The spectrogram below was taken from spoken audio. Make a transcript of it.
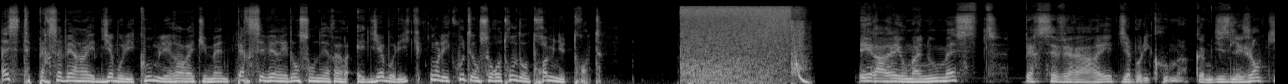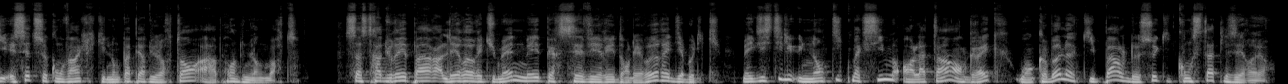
est, perseverare diabolicum, l'erreur est humaine, persévérer dans son erreur est diabolique. On l'écoute et on se retrouve dans 3 minutes 30. Errare humanum est, perseverare diabolicum, comme disent les gens qui essaient de se convaincre qu'ils n'ont pas perdu leur temps à apprendre une langue morte. Ça se traduirait par l'erreur est humaine, mais persévérer dans l'erreur est diabolique. Mais existe-t-il une antique maxime en latin, en grec ou en cobol qui parle de ceux qui constatent les erreurs?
